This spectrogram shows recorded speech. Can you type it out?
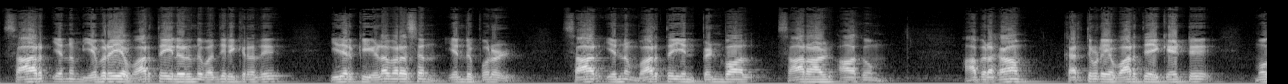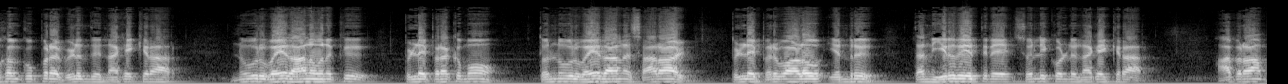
சார் என்னும் எவரைய வார்த்தையிலிருந்து வந்திருக்கிறது. இதற்கு இளவரசன் என்று பொருள். சார் என்னும் வார்த்தையின் பெண்பால் சாராள் ஆகும். ஆபிரகாம் கர்த்தருடைய வார்த்தையை கேட்டு முகங்குப்புற விழுந்து நகைக்கிறார். நூறு வயதானவனுக்கு பிள்ளை பிறக்குமோ? தொண்ணூறு வயதான சாராள் பிள்ளை பெறுவாளோ என்று தன் இருதயத்திலே சொல்லிக்கொண்டு நகைக்கிறார். ஆபிராம்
